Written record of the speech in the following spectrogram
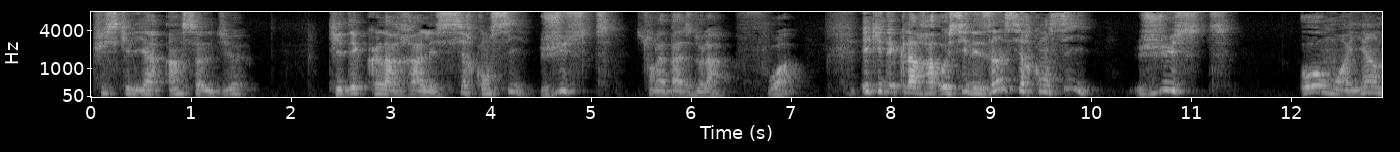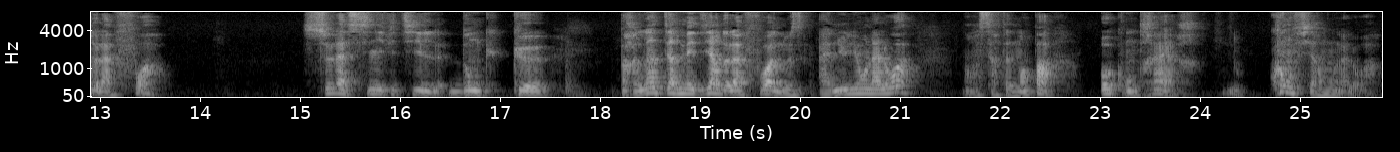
puisqu'il y a un seul Dieu qui déclarera les circoncis justes sur la base de la foi, et qui déclarera aussi les incirconcis justes au moyen de la foi. Cela signifie-t-il donc que par l'intermédiaire de la foi, nous annulions la loi? Non, certainement pas. Au contraire, nous confirmons la loi.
